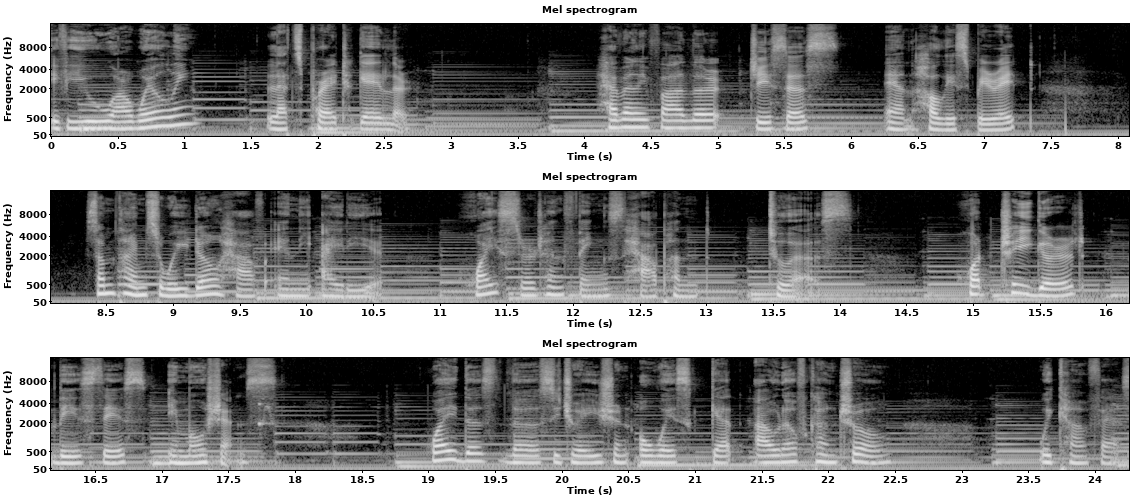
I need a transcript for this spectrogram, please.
If you are willing, let's pray together. Heavenly Father, Jesus, and Holy Spirit, sometimes we don't have any idea why certain things happened to us. What triggered these emotions? Why does the situation always get out of control? We confess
